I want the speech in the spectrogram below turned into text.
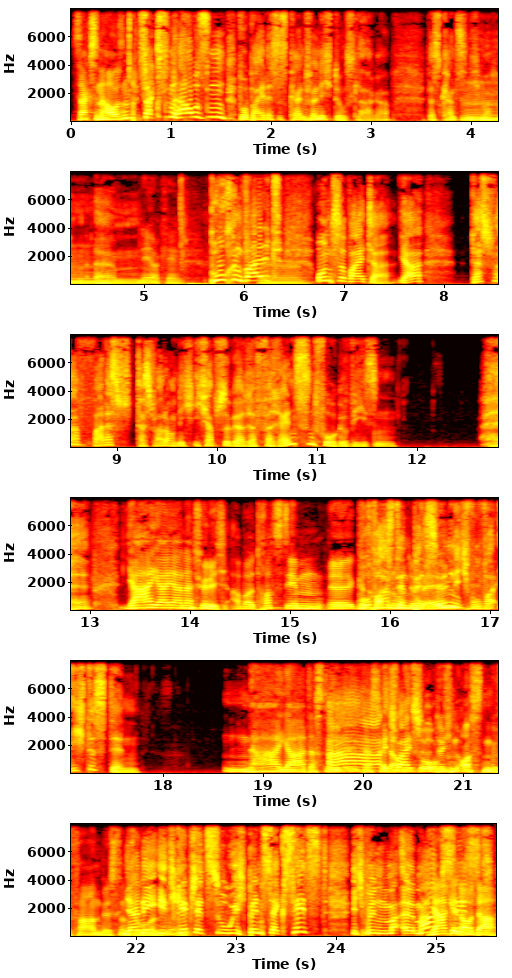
Sachsenhausen? Sachsenhausen, wobei das ist kein Vernichtungslager. Das kannst du nicht machen. Ähm, Nee, okay. Buchenwald und so weiter. Ja, das war war das das war doch nicht. Ich habe sogar Referenzen vorgewiesen. Ja, ja, ja, natürlich. Aber trotzdem. Äh, Wo war es denn bellen. persönlich? Wo war ich das denn? Na ja, dass du, Ah, dass du da weiß so. durch den Osten gefahren bist und Ja, so. nee, und, ich geb's jetzt zu. Ich bin Sexist, ich bin äh, Marxist genau da.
